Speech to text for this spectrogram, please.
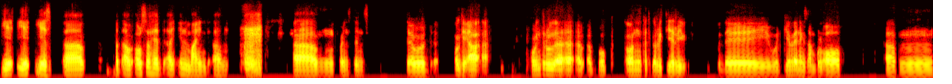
Yeah, yeah, yes. Uh, but I also had uh, in mind, um, um, for instance, there would, okay, uh, uh going through a, a, a book on category theory, they would give an example of um,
